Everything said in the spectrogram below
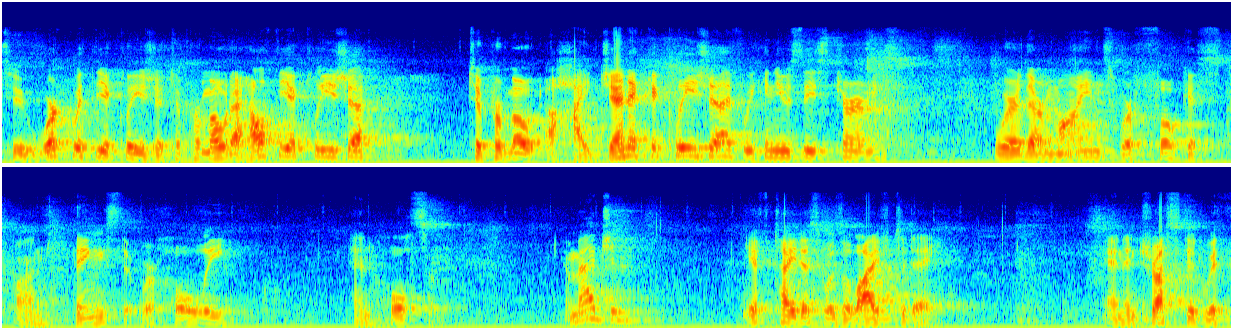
to work with the ecclesia, to promote a healthy ecclesia, to promote a hygienic ecclesia, if we can use these terms, where their minds were focused on things that were holy and wholesome. Imagine if Titus was alive today and entrusted with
